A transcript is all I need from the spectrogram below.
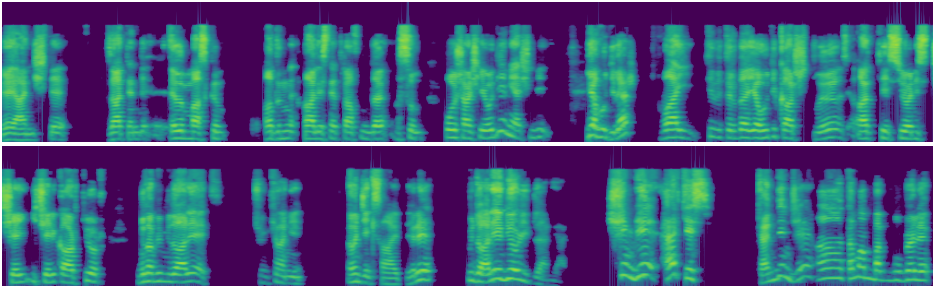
ve yani işte zaten Elon Musk'ın adının halesinin etrafında nasıl oluşan şey o değil mi? Yani şimdi Yahudiler vay Twitter'da Yahudi karşıtlığı anti-Siyonist şey içerik artıyor. Buna bir müdahale et. Çünkü hani önceki sahipleri müdahale ediyor idiler yani. Şimdi herkes kendince aa tamam bak bu böyle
